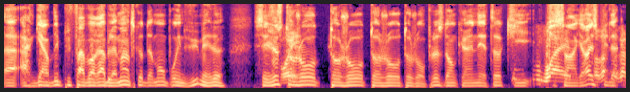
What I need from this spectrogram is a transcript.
à, regarder plus favorablement, en tout cas de mon point de vue, mais là, c'est juste toujours, toujours, toujours, toujours plus. Donc, un État qui, s'engraisse. Euh,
